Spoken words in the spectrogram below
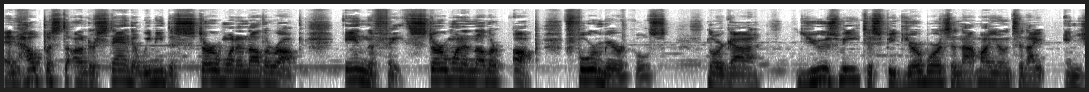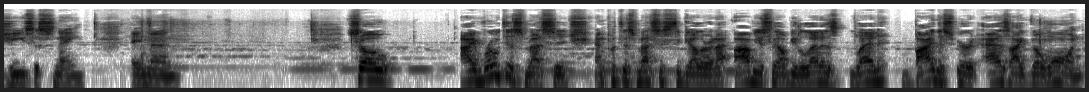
and help us to understand that we need to stir one another up in the faith, stir one another up for miracles. Lord God, use me to speak your words and not my own tonight in Jesus' name. Amen. So, I wrote this message and put this message together, and I, obviously I'll be led as led by the Spirit as I go on.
